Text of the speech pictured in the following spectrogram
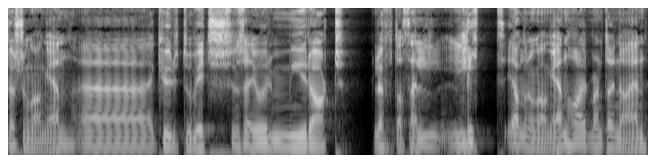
første omgangen. Eh, Kurtovic syns jeg gjorde mye rart. Løfta seg litt i andre omgang. Har annet en,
